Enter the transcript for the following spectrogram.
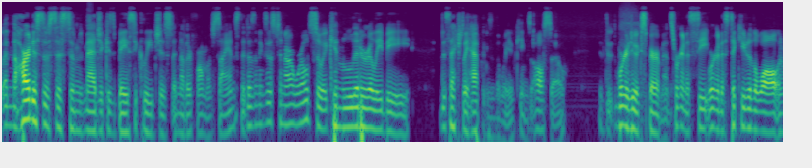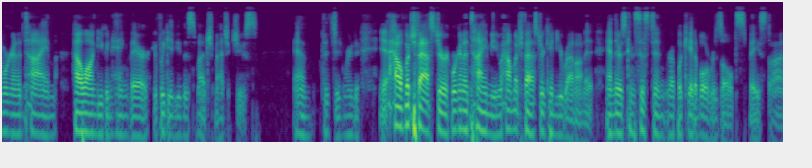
and the hardest of systems, magic is basically just another form of science that doesn't exist in our world. So it can literally be. This actually happens in the Way of Kings also. We're gonna do experiments. We're gonna see. We're gonna stick you to the wall, and we're gonna time how long you can hang there if we give you this much magic juice. And yeah, eh, how much faster? We're gonna time you. How much faster can you run on it? And there's consistent, replicatable results based on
